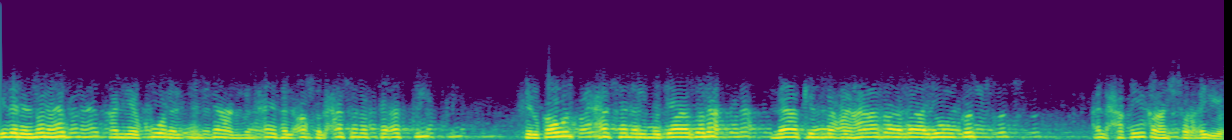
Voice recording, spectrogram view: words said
إذا المنهج أن يكون الإنسان من حيث الأصل حسن التأتي في القول حسن المجادلة لكن مع هذا لا ينقص الحقيقة الشرعية.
